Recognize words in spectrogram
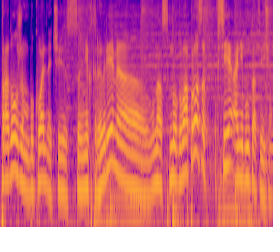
Продолжим буквально через некоторое время. У нас много вопросов, все они будут отвечены.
